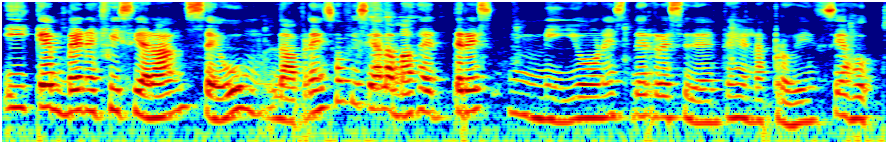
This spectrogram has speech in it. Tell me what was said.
y que beneficiarán, según la prensa oficial, a más de 3 millones de residentes en las provincias occidentales.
